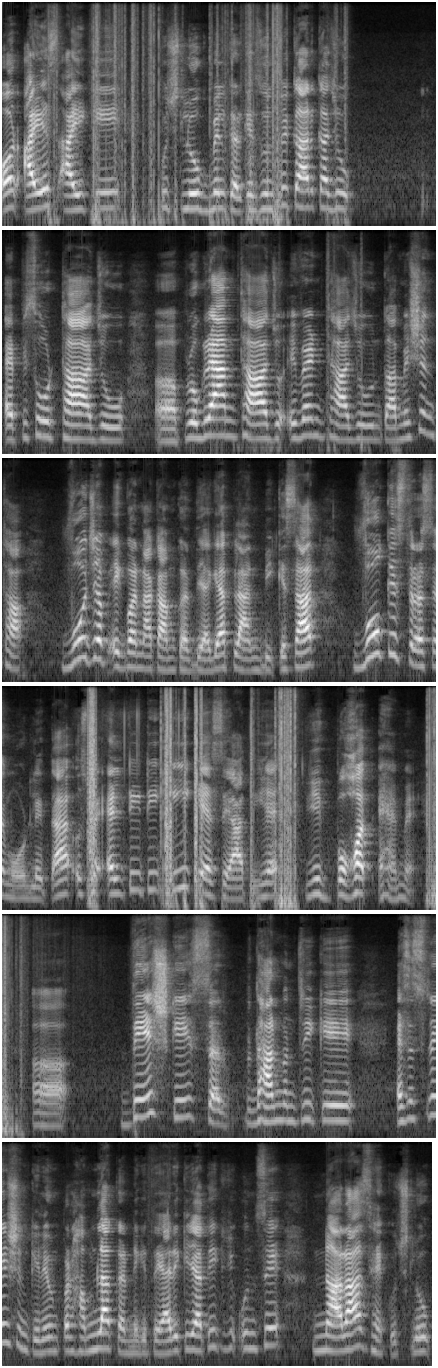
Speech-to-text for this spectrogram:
और आईएसआई के कुछ लोग मिल करके जुल्फ़िकार का जो एपिसोड था, जो प्रोग्राम था, जो इवेंट था, जो उनका मिशन था वो जब एक बार नाकाम कर दिया गया प्लान बी के साथ वो किस तरह से मोड़ लेता है उसमें एल टी टी ई कैसे आती है ये बहुत अहम है। आ, देश के सर प्रधानमंत्री के एसेसिनेशन के लिए उन पर हमला करने की तैयारी की जाती है क्योंकि उनसे नाराज़ हैं कुछ लोग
